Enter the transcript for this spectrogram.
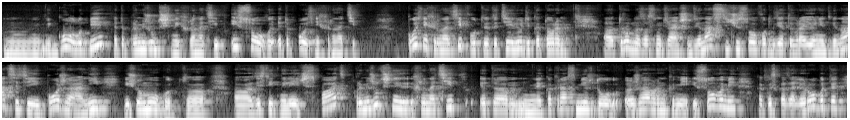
голуби, это промежуточный хронотип, и совы – это поздний хронотип. Поздний хронотип – вот это те люди, которым э, трудно заснуть раньше 12 часов, вот где-то в районе 12 и позже они еще могут э, э, действительно лечь спать. Промежуточный хронотип – это как раз между жаворонками и совами, как вы сказали, роботы.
